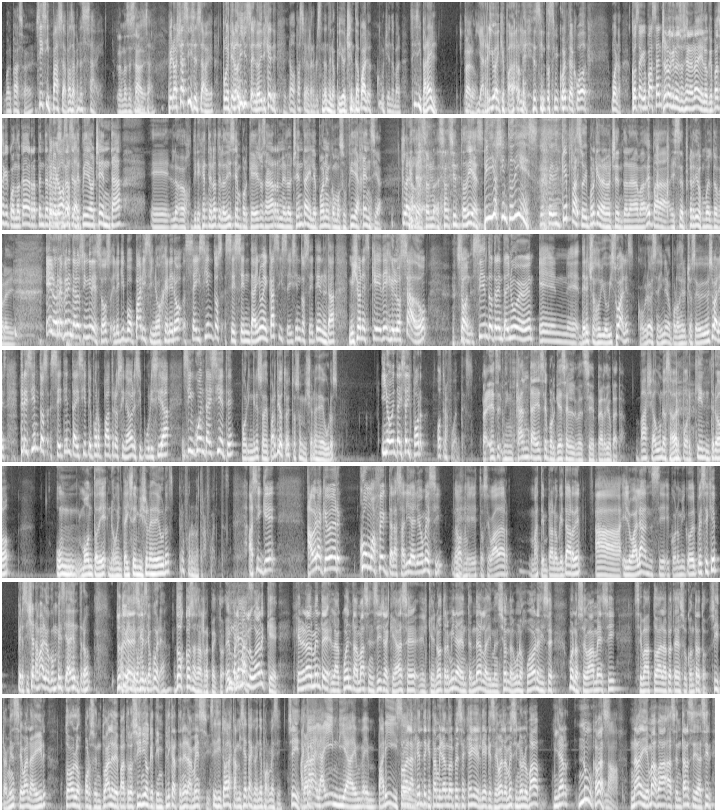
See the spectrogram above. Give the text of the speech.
Igual pasa, ¿eh? Sí, sí, pasa, pasa, pero no se sabe. Pero no se No sabe. se sabe. Pero allá sí se sabe, porque te lo dicen los dirigentes. No, pasa que el representante nos pidió 80 palos. ¿Cómo 80 palos? Sí, sí, para él. Claro. Y arriba hay que pagarle 150 al jugador. Bueno, cosas que pasan. Yo no quiero ensuciar a nadie. Lo que pasa es que cuando acá de repente el Pero lo vas a representante te hacer. pide 80, eh, los dirigentes no te lo dicen porque ellos agarran el 80 y le ponen como su fee de agencia. Claro. ¿Viste? Son, son 110. Pidió 110. Pero, ¿Y qué pasó? ¿Y por qué eran 80 nada más? Epa, y se perdió un vuelto por ahí. En lo referente a los ingresos, el equipo parisino generó 669, casi 670 millones que desglosado son 139 en eh, derechos audiovisuales, cobró ese dinero por los derechos audiovisuales, 377 por patrocinadores y publicidad, 57 por ingresos de partido, todo esto son millones de euros, y 96 por otras fuentes. Me encanta ese porque es el se perdió plata. Vaya uno a saber por qué entró un monto de 96 millones de euros, pero fueron otras fuentes. Así que habrá que ver cómo afecta la salida de Leo Messi, ¿no? que esto se va a dar más temprano que tarde. a el balance económico del PSG, pero si ya era malo con Messi adentro, Yo te voy a decir Messi afuera. dos cosas al respecto. En primer lugar, que generalmente la cuenta más sencilla que hace el que no termina de entender la dimensión de algunos jugadores dice, bueno, se va Messi, se va toda la plata de su contrato. Sí, también se van a ir todos los porcentuales de patrocinio que te implica tener a Messi. Sí, sí, todas las camisetas que vendés por Messi. Sí, Acá la en la India, en, en París. Toda en- la gente que está mirando al PSG que el día que se vaya Messi no lo va a mirar nunca más. No. Nadie más va a sentarse y a decir,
